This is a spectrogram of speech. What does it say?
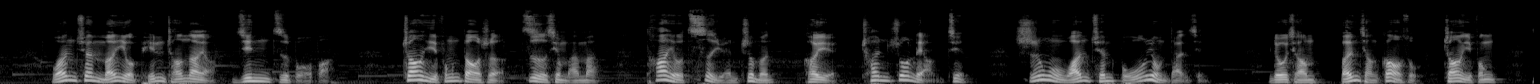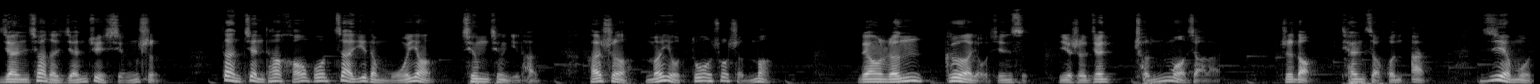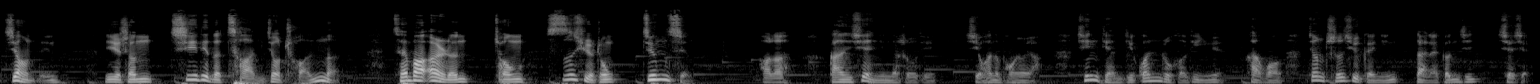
完全没有平常那样英姿勃发。张一峰倒是自信满满，他有次元之门，可以穿梭两界，食物完全不用担心。刘强本想告诉张一峰眼下的严峻形势，但见他毫不在意的模样。轻轻一叹，还是没有多说什么。两人各有心思，一时间沉默下来。直到天色昏暗，夜幕降临，一声凄厉的惨叫传来，才把二人从思绪中惊醒。好了，感谢您的收听，喜欢的朋友呀，请点击关注和订阅，汉皇将持续给您带来更新，谢谢。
